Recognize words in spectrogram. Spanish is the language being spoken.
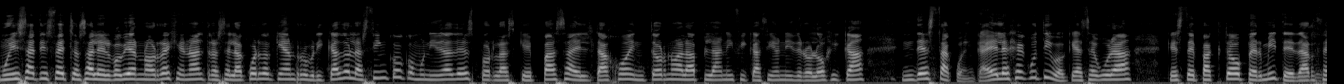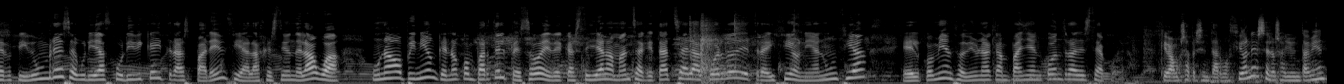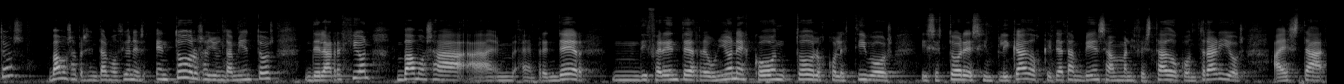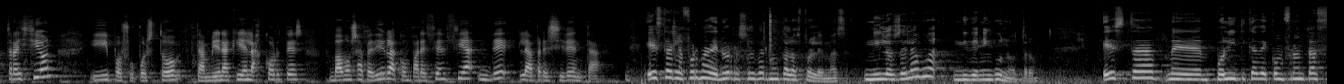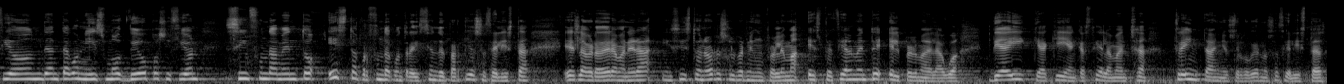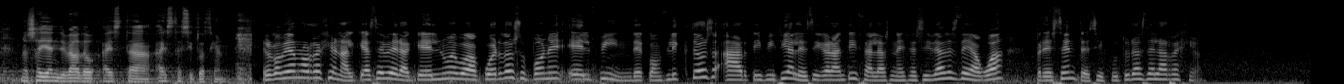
Muy satisfecho sale el gobierno regional tras el acuerdo que han rubricado las cinco comunidades por las que pasa el Tajo en torno a la planificación hidrológica de esta cuenca. El Ejecutivo que asegura que este pacto permite dar certidumbre, seguridad jurídica y transparencia a la gestión del agua. Una opinión que no comparte el PSOE de Castilla-La Mancha que tacha el acuerdo de traición y anuncia el comienzo de una campaña en contra de este acuerdo. Que vamos a presentar mociones en los ayuntamientos, vamos a presentar mociones en todos los ayuntamientos de la región, vamos a, emprender mm, diferentes reuniones con todos los colectivos y sectores implicados que ya también se han manifestado contrarios a esta traición y, por supuesto, también aquí en las Cortes vamos a pedir la comparecencia de la presidenta. Esta es la forma de no resolver nunca los problemas, ni los del agua ni de ningún otro. Esta eh, política de confrontación, de antagonismo, de oposición sin fundamento, esta profunda contradicción del Partido Socialista es la verdadera manera, insisto, no resolver ningún problema, especialmente el problema del agua. De ahí que aquí, en Castilla-La Mancha, 30 años del Gobierno socialista nos hayan llevado a esta situación. El Gobierno regional que asevera que el nuevo acuerdo supone el fin de conflictos artificiales y garantiza las necesidades de agua presentes y futuras de la región.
